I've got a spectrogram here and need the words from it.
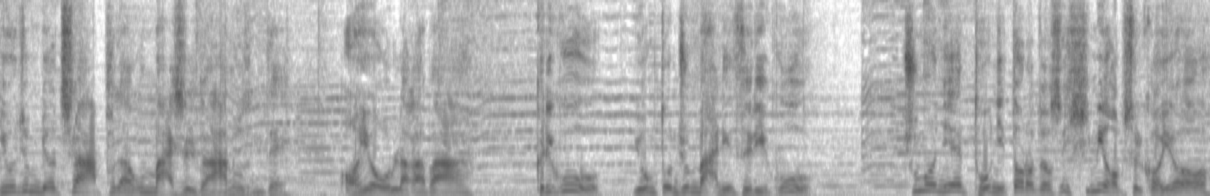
요즘 며칠 아프다고 마실도 안 오던데 어여 올라가 봐. 그리고 용돈 좀 많이 드리고 주머니에 돈이 떨어져서 힘이 없을 거요.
